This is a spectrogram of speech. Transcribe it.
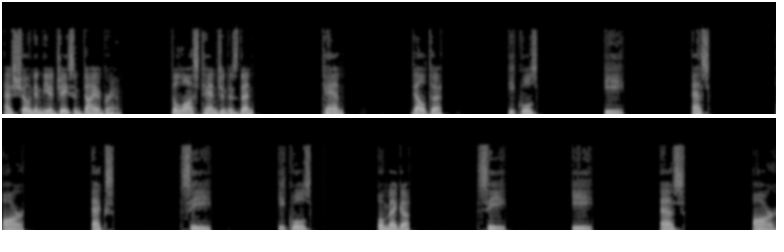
as shown in the adjacent diagram. The loss tangent is then tan delta equals E S R X C equals omega c e s r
